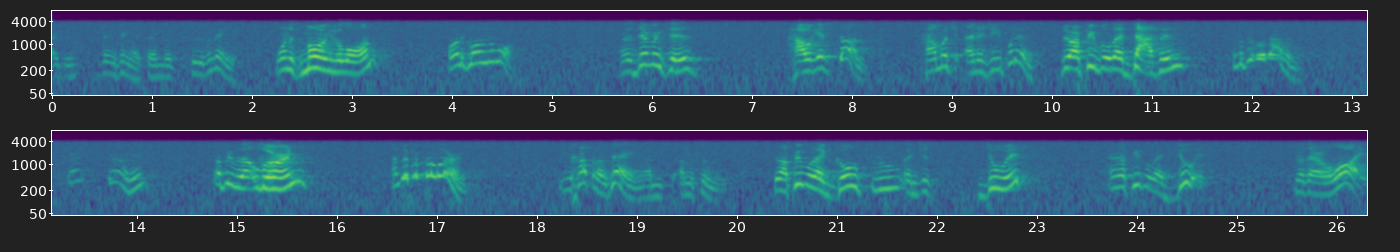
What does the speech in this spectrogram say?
I did the same thing I said, but two different things. One is mowing the lawn, one is mowing the lawn. And the difference is how it gets done. How much energy you put in. There are people that daven, and the people that daven. Right? You know what I mean? There are people that learn, and there are people that learn. You happen to say, I'm, I'm assuming. There are people that go through and just do it, and there are people that do it. You know, they're alive.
